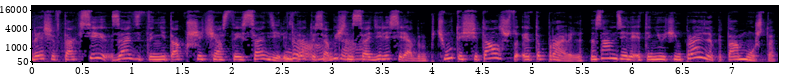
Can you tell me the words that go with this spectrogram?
Раньше в такси сзади-то не так уж и часто и садились, да, Да, то есть обычно да. садились рядом. Почему-то считалось, что это правильно. На самом деле это не очень правильно, потому что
